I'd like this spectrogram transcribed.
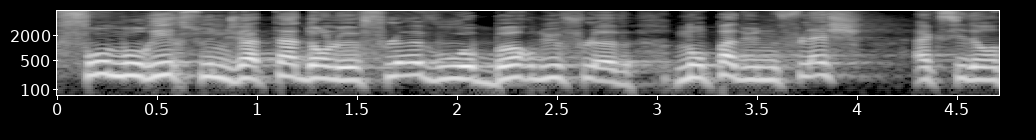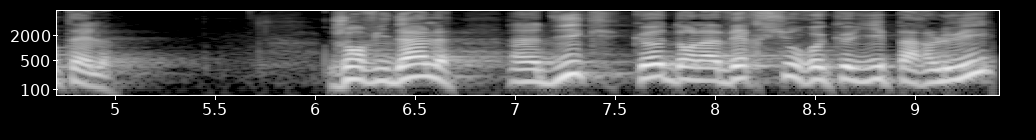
font mourir Sunjata dans le fleuve ou au bord du fleuve, non pas d'une flèche accidentelle. Jean Vidal indique que dans la version recueillie par lui,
